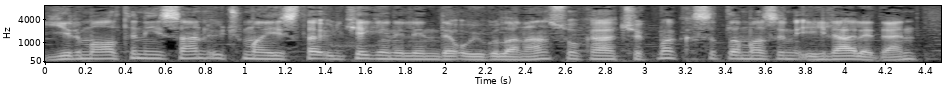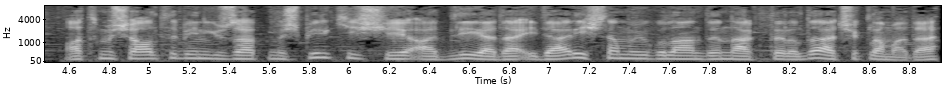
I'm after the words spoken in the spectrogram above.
26 Nisan 3 Mayıs'ta ülke genelinde uygulanan sokağa çıkma kısıtlamasını ihlal eden 66.161 kişiye adli ya da idari işlem uygulandığını aktarıldığı açıklamada,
